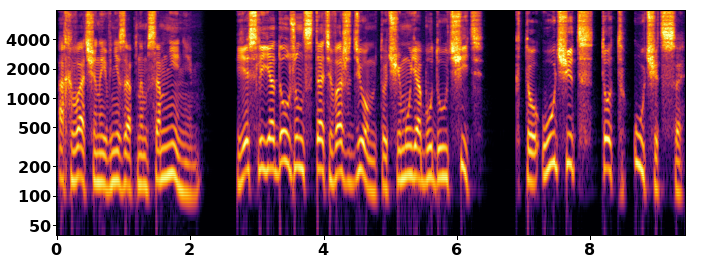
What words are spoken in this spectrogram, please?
охваченный внезапным сомнением. «Если я должен стать вождем, то чему я буду учить? Кто учит, тот учится.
